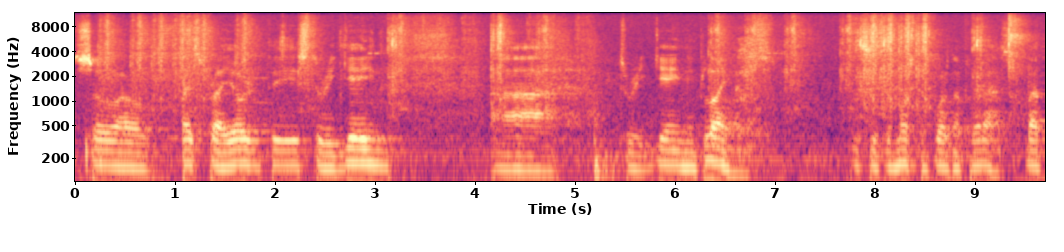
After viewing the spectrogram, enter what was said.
So our first priority is to regain uh, to regain employment. This is the most important for us. But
